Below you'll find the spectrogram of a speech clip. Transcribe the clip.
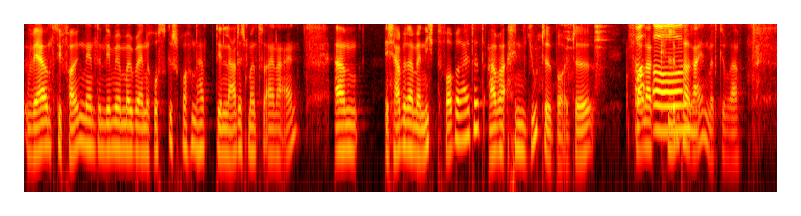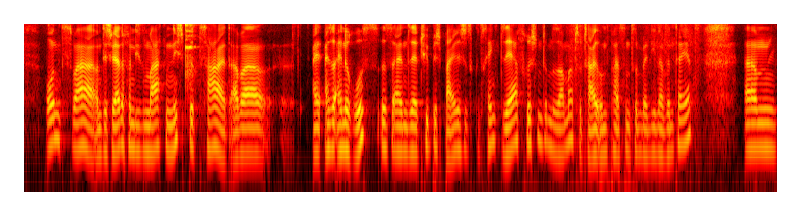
wer uns die Folgen nennt, in denen wir mal über eine Russ gesprochen haben, den lade ich mal zu einer ein. Ähm, ich habe da mal nichts vorbereitet, aber einen Jutebeutel voller oh oh. Klimpereien mitgebracht. Und zwar, und ich werde von diesen Marken nicht bezahlt, aber äh, also eine Russ ist ein sehr typisch bayerisches Getränk, sehr erfrischend im Sommer, total unpassend zum Berliner Winter jetzt. Ähm,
